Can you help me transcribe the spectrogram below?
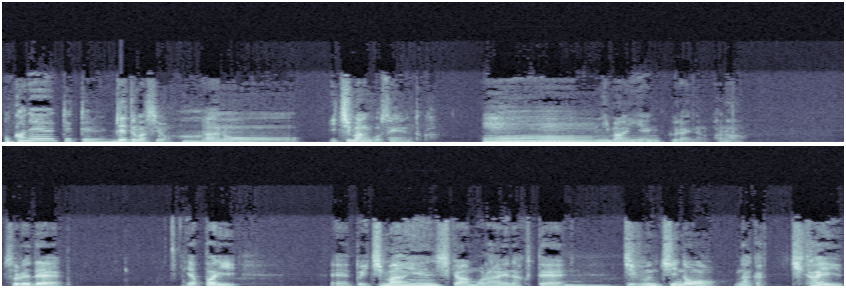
お金出てるん出てますよ。ああのー、1万5千円とか。ええ2万円ぐらいなのかな。それで、やっぱり、えっ、と、1万円しかもらえなくて、自分家の、なんか、機械、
